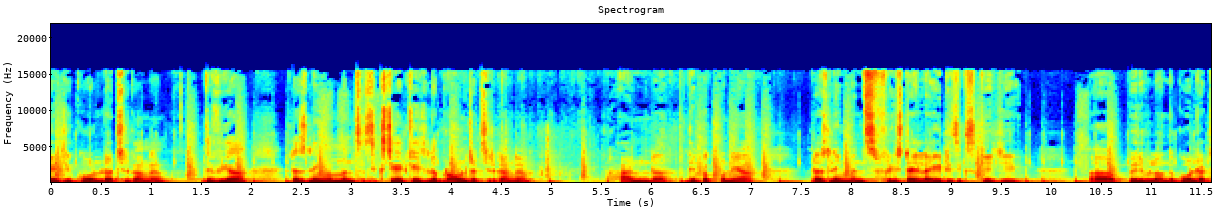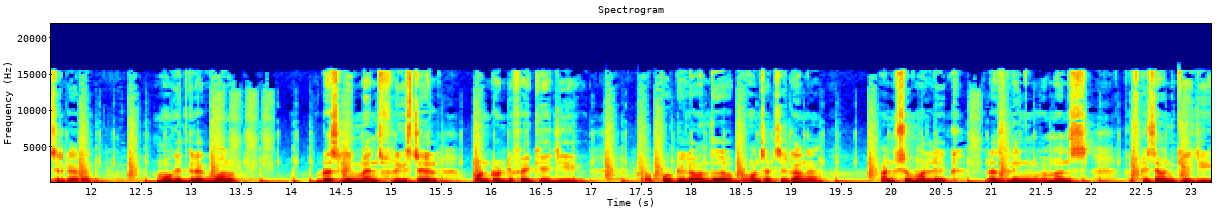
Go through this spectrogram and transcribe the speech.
K G gold அடிச்சிருக்காங்க. Divya wrestling women's sixty eight கேஜியில் ப்ரௌன்ஸ் அடிச்சிருக்காங்க. And Deepak Punia wrestling men's free style eighty six K G பிரிவில் வந்து கோல்டு அடிச்சிருக்காரு. Mohit Grewal wrestling men's free style one twenty five K G போட்டியில் வந்து ப்ரான்ஸ் அடிச்சிருக்காங்க. Anshu Malik wrestling women's fifty seven K G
